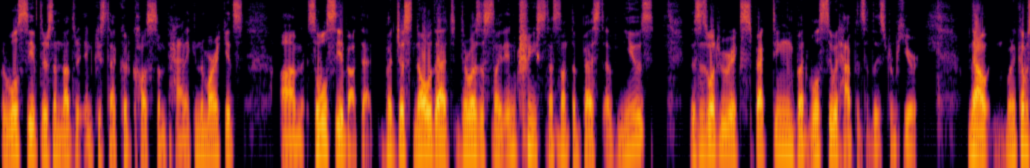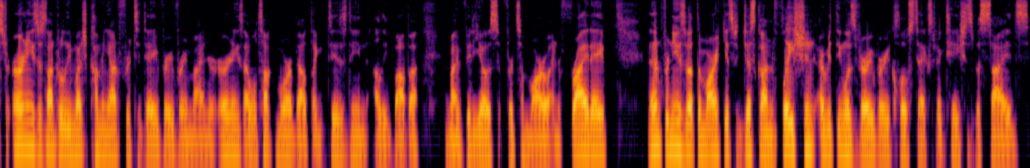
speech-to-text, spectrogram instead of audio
But we'll see if there's another increase that could cause some panic in the markets. Um, so we'll see about that. But just know that there was a slight increase. That's not the best of news. This is what we were expecting, but we'll see what happens at least from here. Now, when it comes to earnings, there's not really much coming out for today. Very, very minor earnings. I will talk more about like Disney and Alibaba in my videos for tomorrow and Friday. And then for news about the markets, we just got inflation. Everything was very, very close to expectations, besides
